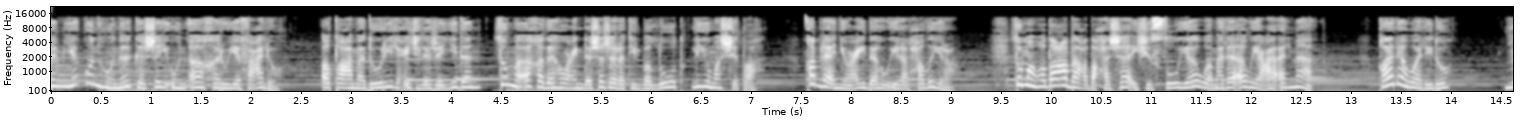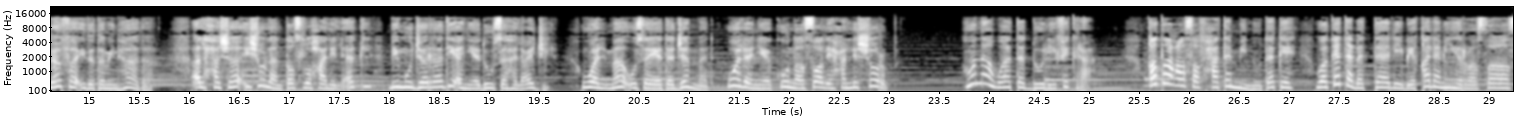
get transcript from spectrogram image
لم يكن هناك شيء آخر يفعله. أطعم دوري العجل جيدا ثم أخذه عند شجرة البلوط ليمشطه قبل أن يعيده إلى الحظيرة. ثم وضع بعض حشائش الصويا وملأ وعاء الماء. قال والده لا فائدة من هذا. الحشائش لن تصلح للأكل بمجرد أن يدوسها العجل والماء سيتجمد ولن يكون صالحا للشرب. هنا واتت دولي فكرة. قطع صفحة من نوتته وكتب التالي بقلمه الرصاص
